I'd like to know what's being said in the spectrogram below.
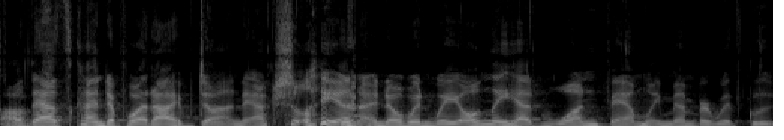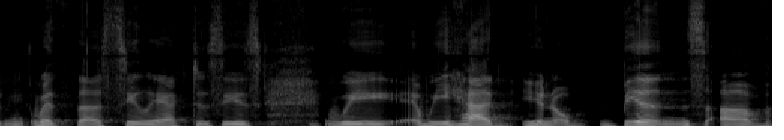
Well, um, that's kind of what I've done actually, and I know when we only had one family member with gluten with uh, celiac disease, we we had you know bins of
